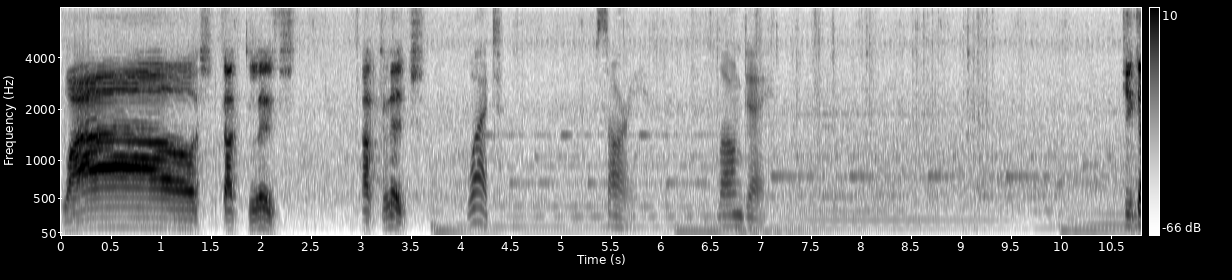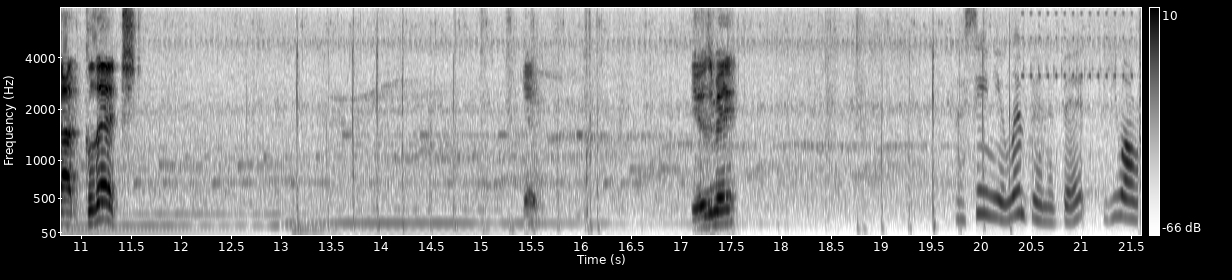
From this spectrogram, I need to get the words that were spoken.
Wow, she got glitched. Got glitched. What? Sorry. Long day. She got glitched. Yeah. Excuse me? I've seen you limping a bit. You all...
